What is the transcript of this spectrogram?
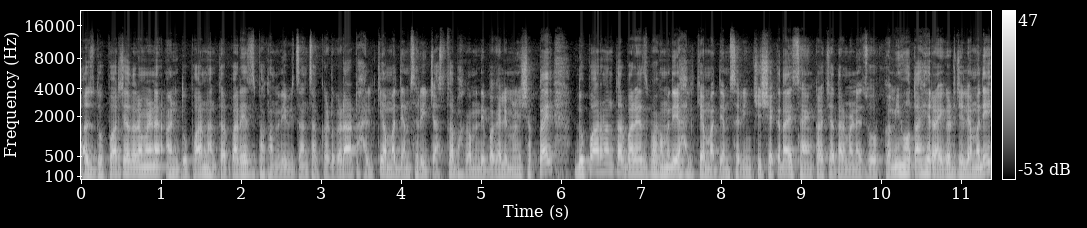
आज दुपारच्या दरम्यान आणि दुपारनंतर बऱ्याच भागामध्ये विजांचा कडकडाट हलक्या मध्यम सरी जास्त भागामध्ये बघायला मिळू शकताय. दुपारनंतर बऱ्याच भागामध्ये हलक्या मध्यम सरींची शक्यता आहे. सायंकाळच्या दरम्यान जोर कमी होत आहे रायगड जिल्ह्यामध्ये.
